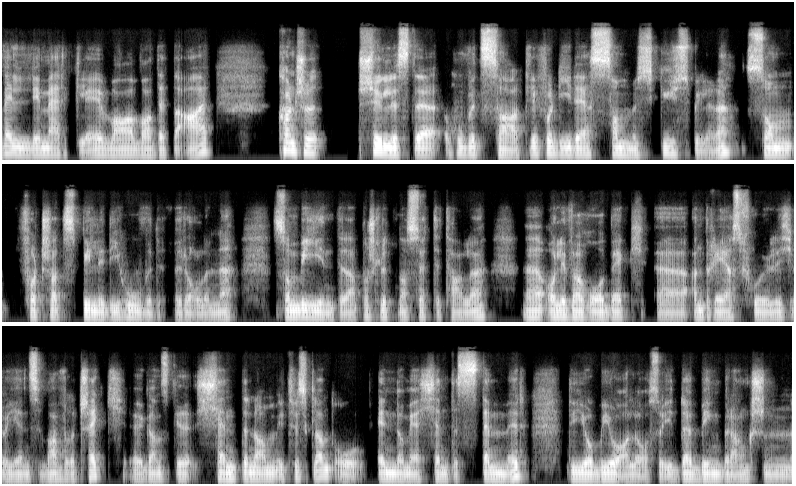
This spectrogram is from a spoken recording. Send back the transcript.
Veldig merkelig hva, hva dette er. Kanskje skyldes det hovedsakelig fordi det er samme skuespillere som fortsatt spiller de hovedrollene som begynte da på slutten av 70-tallet. Uh, Oliver Råbeck, uh, Andreas Frølich og Jens Wawrecek, uh, ganske kjente navn i Tyskland, og enda mer kjente stemmer. De jobber jo alle også i dubbingbransjen,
